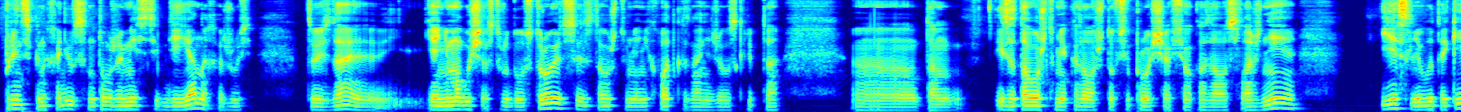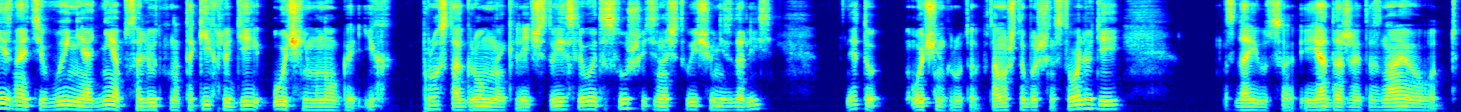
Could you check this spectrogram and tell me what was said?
в принципе, находился на том же месте, где я нахожусь, то есть, да, я не могу сейчас трудоустроиться из-за того, что у меня нехватка знаний JavaScript, э, там, из-за того, что мне казалось, что все проще, а все оказалось сложнее. Если вы такие, знаете, вы не одни абсолютно, таких людей очень много, их просто огромное количество. Если вы это слушаете, значит, вы еще не сдались. Это очень круто, потому что большинство людей сдаются. И я даже это знаю вот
